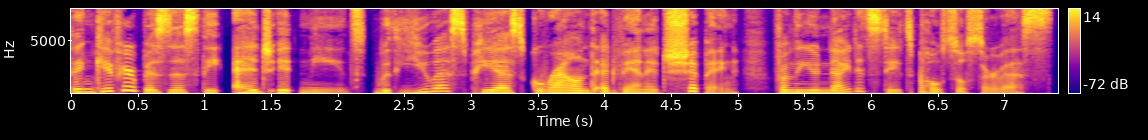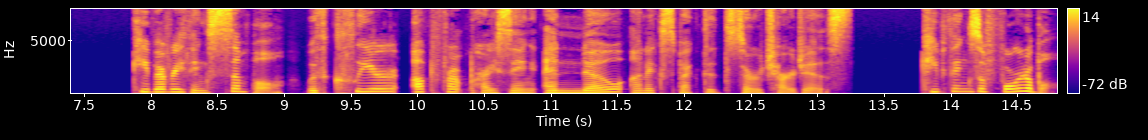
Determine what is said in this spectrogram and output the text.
Then give your business the edge it needs with USPS Ground Advantage shipping from the United States Postal Service. Keep everything simple with clear, upfront pricing and no unexpected surcharges. Keep things affordable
